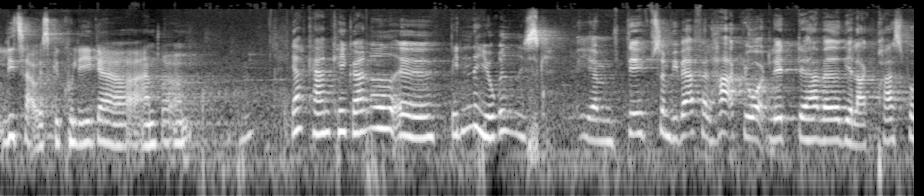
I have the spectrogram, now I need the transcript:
litauiske kollegaer og andre om? Ja, Karen, kan I gøre noget øh, bindende juridisk? Jamen, det som vi i hvert fald har gjort lidt, det har været, at vi har lagt pres på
